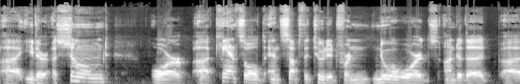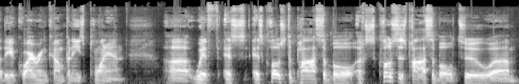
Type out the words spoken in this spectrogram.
uh, either assumed or uh, canceled and substituted for n- new awards under the uh, the acquiring company's plan, uh, with as as close to possible as close as possible to um,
